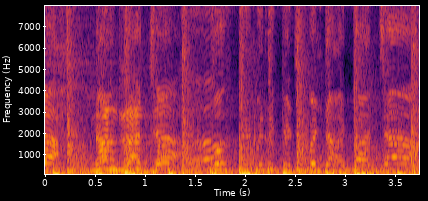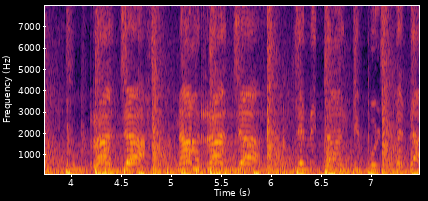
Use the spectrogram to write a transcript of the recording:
ராஜா நான் ராஜா. திமிரு கடுமடா ராஜா ராஜா நான் ராஜா. என்னை தாங்கி பொழுங்கடா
